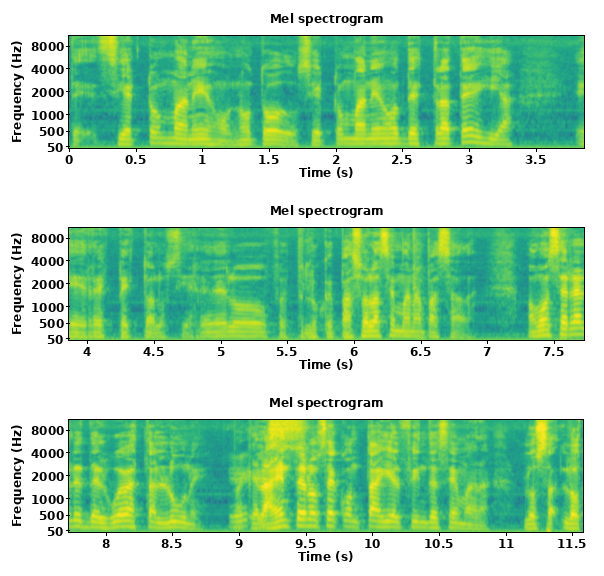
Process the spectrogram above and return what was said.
de, ciertos manejos, no todos, ciertos manejos de estrategia eh, respecto a los cierres de los, pues, lo que pasó la semana pasada. Vamos a cerrar desde el jueves hasta el lunes, para Eh, que la gente no se contagie el fin de semana. Los, los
